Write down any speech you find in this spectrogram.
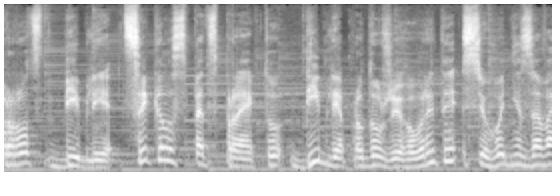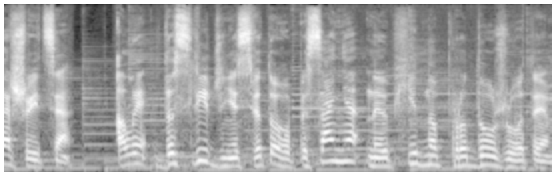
Сім Біблії. Цикл спецпроекту Біблія продовжує говорити сьогодні завершується, але дослідження святого Писання необхідно продовжувати.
